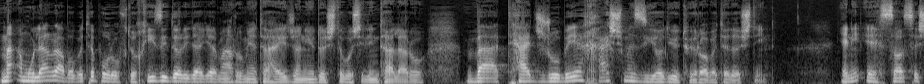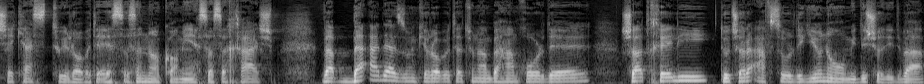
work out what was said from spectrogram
معمولا روابط پرفت و خیزی دارید اگر محرومیت هیجانی داشته باشید این تله رو و تجربه خشم زیادی رو توی رابطه داشتین. یعنی احساس شکست توی رابطه احساس ناکامی احساس خشم. و بعد از اون که رابطتون هم به هم خورده شاید خیلی دچار افسردگی و ناامیدی شدید و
